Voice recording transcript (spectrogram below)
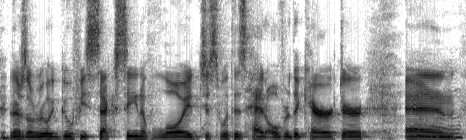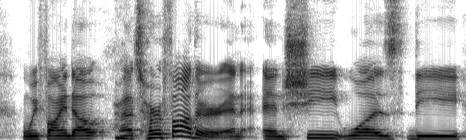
And there's a really goofy sex scene of Lloyd just with his head over the character, and we find out that's her father, and and she was the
